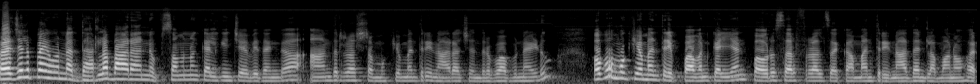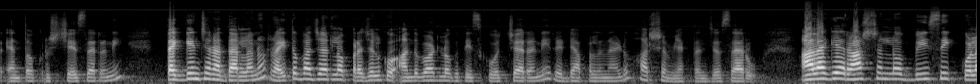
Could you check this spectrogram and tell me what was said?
ప్రజలపై ఉన్న ధరల భారాన్ని ఉపశమనం కలిగించే విధంగా ఆంధ్ర రాష్ట్ర ముఖ్యమంత్రి నారా చంద్రబాబు నాయుడు ఉప ముఖ్యమంత్రి పవన్ కళ్యాణ్ పౌర సరఫరాల శాఖ మంత్రి నాదండ్ల మనోహర్ ఎంతో కృషి చేశారని తగ్గించిన ధరలను రైతు బజార్లో ప్రజలకు అందుబాటులోకి తీసుకువచ్చారని రెడ్డి అప్పలనాయుడు హర్షం వ్యక్తం చేశారు. అలాగే రాష్ట్రంలో బీసీ కుల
